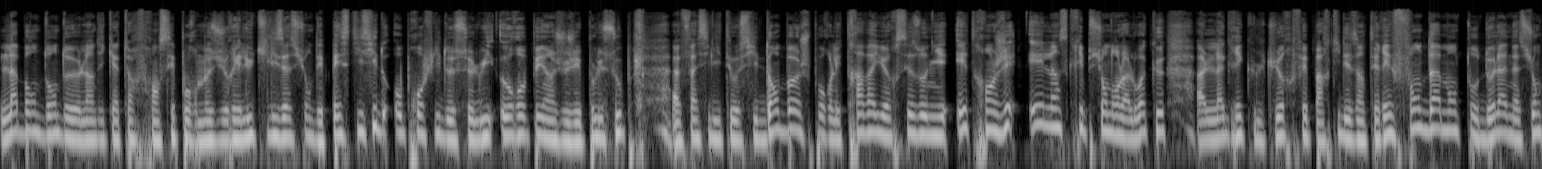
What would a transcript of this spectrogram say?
l'abandon de l'indicateur français pour mesurer l'utilisation des pesticides au profit de celui européen jugé plus souple, euh, facilité aussi d'embauche pour les travailleurs saisonniers étrangers et l'inscription dans la loi que l'agriculture fait partie des intérêts fondamentaux de la nation.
